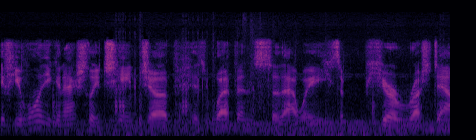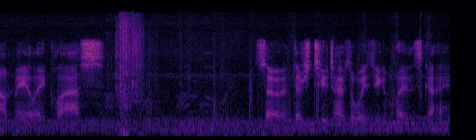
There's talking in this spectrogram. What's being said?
If you want, you can actually change up his weapons so that way he's a pure rushdown melee class. So there's two types of ways you can play this guy.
